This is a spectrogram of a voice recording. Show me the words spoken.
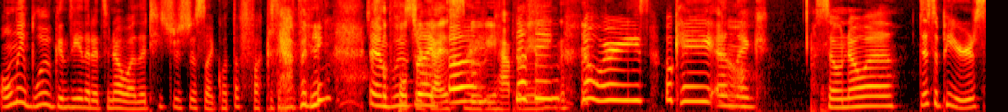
only Blue can see that it's Noah. The teacher's just like, "What the fuck is happening?" and Blue's like, "Um, movie happening." Nothing. No worries. Okay. And like, so Noah disappears.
